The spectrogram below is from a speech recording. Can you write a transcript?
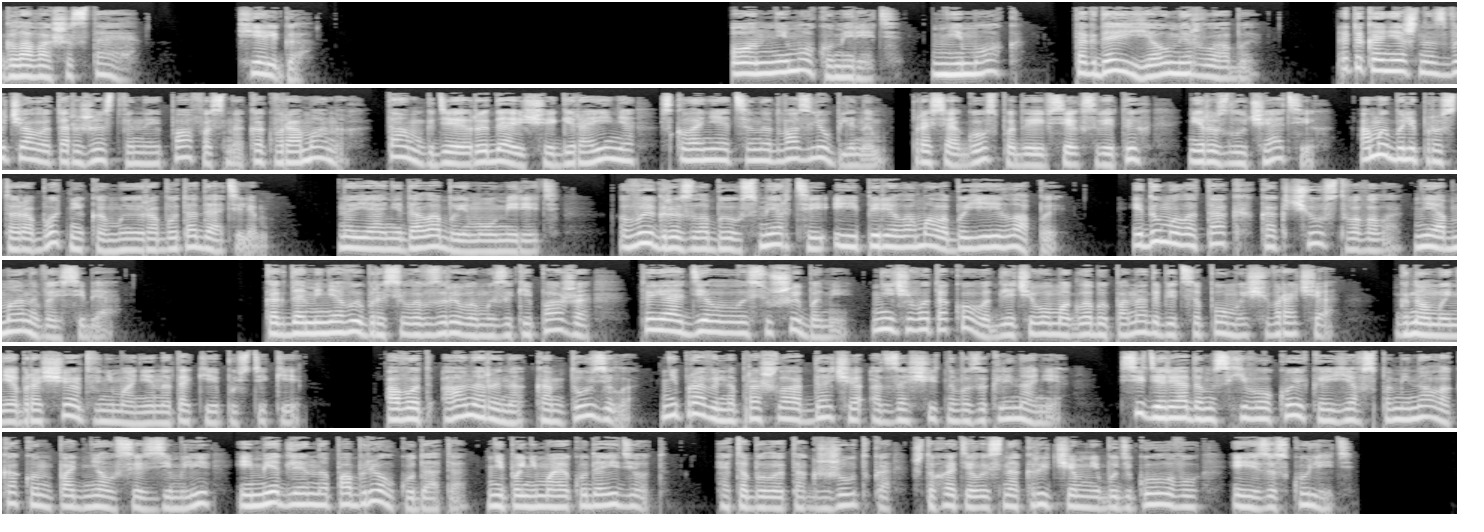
Глава шестая. Хельга. Он не мог умереть. Не мог. Тогда и я умерла бы. Это, конечно, звучало торжественно и пафосно, как в романах, там, где рыдающая героиня склоняется над возлюбленным, прося Господа и всех святых не разлучать их, а мы были просто работником и работодателем. Но я не дала бы ему умереть. Выгрызла бы у смерти и переломала бы ей лапы, и думала так, как чувствовала, не обманывая себя. Когда меня выбросило взрывом из экипажа, то я отделалась ушибами. Ничего такого, для чего могла бы понадобиться помощь врача. Гномы не обращают внимания на такие пустяки. А вот Анарена контузила, неправильно прошла отдача от защитного заклинания. Сидя рядом с его койкой, я вспоминала, как он поднялся с земли и медленно побрел куда-то, не понимая, куда идет. Это было так жутко, что хотелось накрыть чем-нибудь голову и заскулить.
